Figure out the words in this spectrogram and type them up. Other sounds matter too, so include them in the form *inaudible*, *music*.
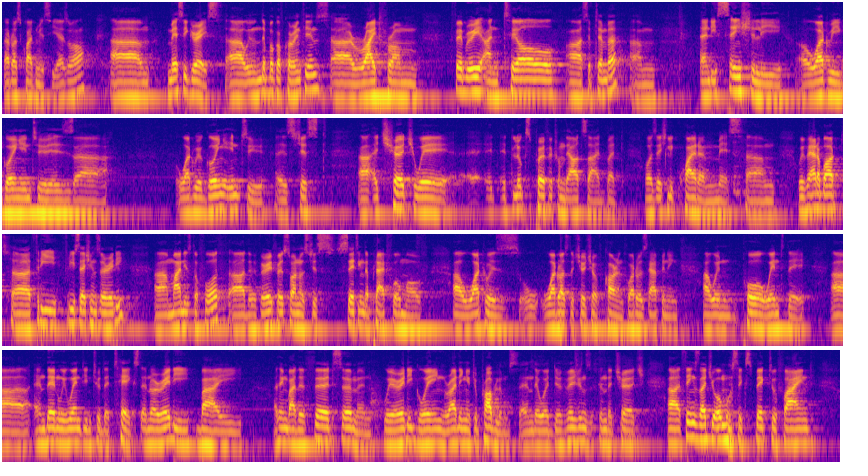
That was quite messy as well. Um, messy Grace. Uh, we're in the book of Corinthians, uh, right from February until uh, September. Um, and essentially, uh, what we're going into is uh, what we're going into is just uh, a church where it, it, looks perfect from the outside, but was actually quite a mess. Um, we've had about three three sessions already. Uh, mine is the fourth. Uh, the very first one was just setting the platform of uh, what was what was the Church of Corinth, what was happening uh, when Paul went there, and then we went into the text, and already by I think by the third sermon, we're already going running into problems, and there were divisions within the church, things that you almost *laughs* expect to find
